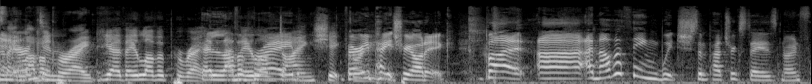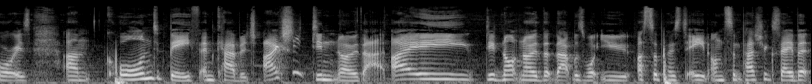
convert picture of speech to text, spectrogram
an they American love a parade. Yeah, they love a parade. They love and a they parade. love dying shit. Very green. patriotic. But uh, another thing which St. Patrick's Day is known for is um, corned beef and cabbage. I actually didn't know that. I did not know that that was what you are supposed to eat on St. Patrick's Day, but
